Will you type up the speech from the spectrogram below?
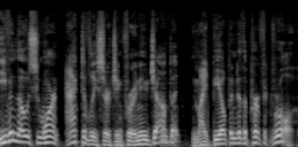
even those who aren't actively searching for a new job but might be open to the perfect role.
